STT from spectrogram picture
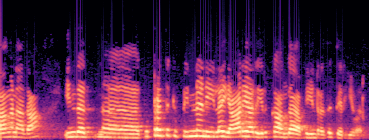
வாங்கினாதான் இந்த குற்றத்துக்கு பின்னணியில யார் யார் இருக்காங்க அப்படின்றது தெரிய வரும்.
